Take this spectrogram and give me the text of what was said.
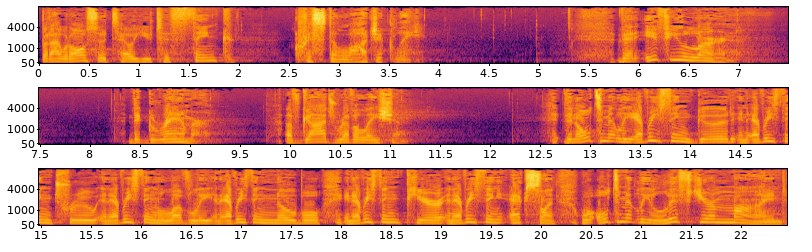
But I would also tell you to think Christologically. That if you learn the grammar of God's revelation, then ultimately everything good and everything true and everything lovely and everything noble and everything pure and everything excellent will ultimately lift your mind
